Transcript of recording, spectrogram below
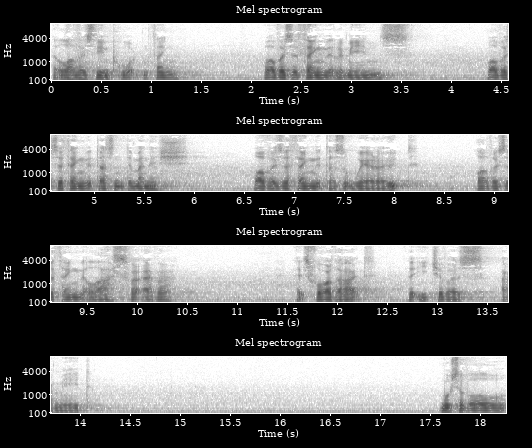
that love is the important thing. Love is the thing that remains. Love is the thing that doesn't diminish. Love is the thing that doesn't wear out. Love is the thing that lasts forever. It's for that that each of us are made. Most of all,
